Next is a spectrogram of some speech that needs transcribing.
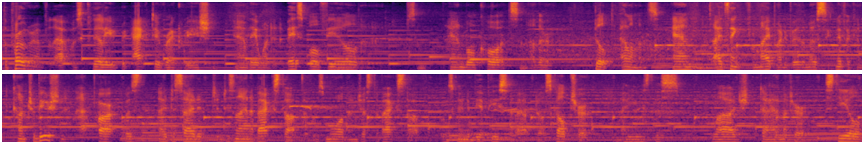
The program for that was clearly active recreation. And they wanted a baseball field, uh, some handball courts, and other built elements. And I think, from my point of view, the most significant contribution in that park was I decided to design a backstop that was more than just a backstop. It was going to be a piece of outdoor sculpture. I used this large diameter steel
